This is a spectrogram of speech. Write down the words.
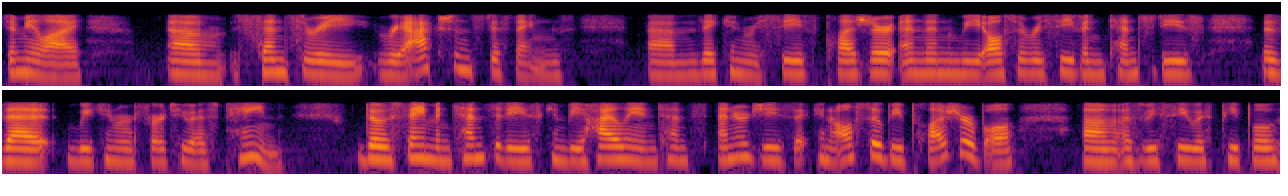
stimuli, um, sensory reactions to things um, they can receive pleasure, and then we also receive intensities that we can refer to as pain. Those same intensities can be highly intense energies that can also be pleasurable, um, as we see with people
